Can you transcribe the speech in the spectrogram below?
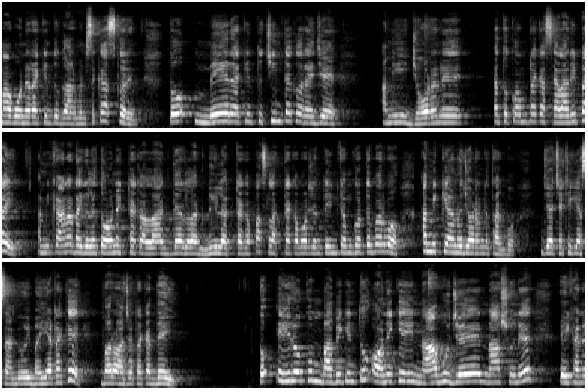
মা বোনেরা কিন্তু গার্মেন্টসে কাজ করে। তো মেয়েরা কিন্তু চিন্তা করে যে, আমি জর্ডানে এত কম টাকা স্যালারি পাই, আমি কানাডা গেলে তো অনেক টাকা, লাখ, দেড় লাখ, দুই লাখ টাকা, পাঁচ লাখ টাকা পর্যন্ত ইনকাম করতে পারব। আমি কেন জর্ডানে থাকব? যে আচ্ছা ঠিক আছে, আমি ওই ভাইয়াটাকে বারো হাজার টাকা দেই। তো এইরকমভাবে কিন্তু অনেকেই না বুঝে, না শুনে এইখানে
